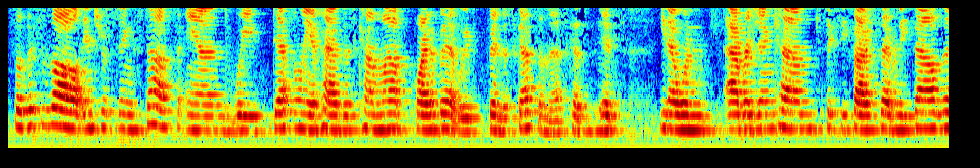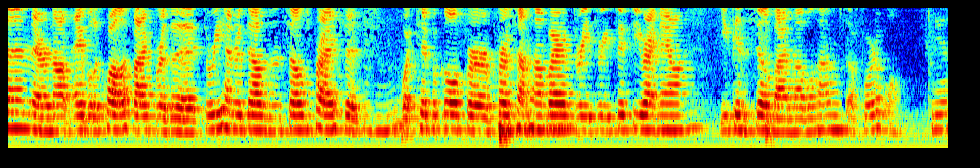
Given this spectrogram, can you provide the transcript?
So this is all interesting stuff, and we definitely have had this come up quite a bit. We've been discussing this because mm-hmm. it's, you know, when average income 65, 70,000, they're not able to qualify for the 300,000 sales price. It's mm-hmm. what typical for first home home buyer, 3, 350 right now. You can still buy mobile homes affordable. Yeah.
